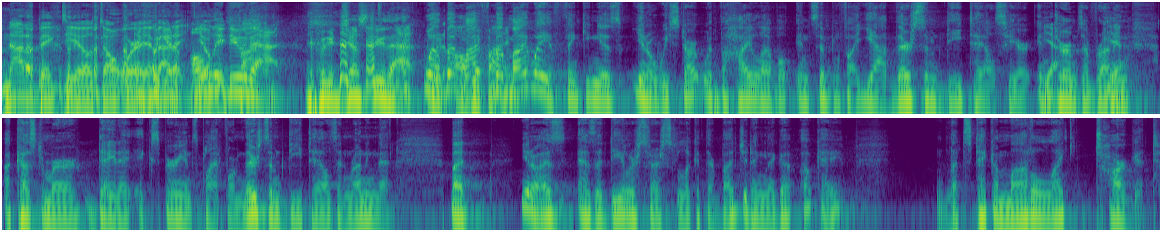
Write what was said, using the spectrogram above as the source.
not a big deal. Don't worry If we about could it. You'll only be do fine. that. If we could just do that, Well, but my, but my way of thinking is, you know, we start with the high level and simplify. Yeah, there's some details here in Yeah. terms of running Yeah. a customer data experience platform. There's some details in running that. But, you know, as, as a dealer starts to look at their budgeting, they go, okay, let's take a model like Target.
